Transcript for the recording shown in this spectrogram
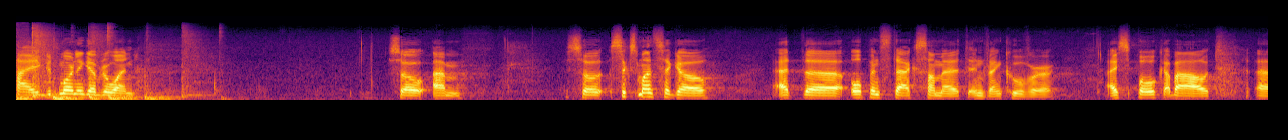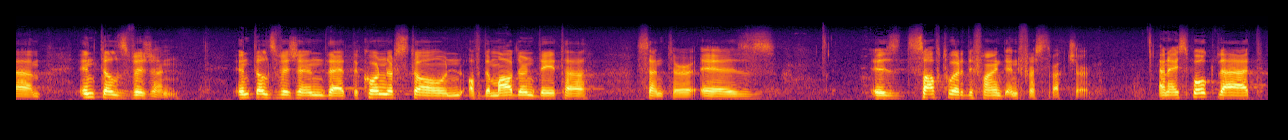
Hi, good morning, everyone. So, um, so six months ago, at the OpenStack Summit in Vancouver, I spoke about um, Intel's vision. Intel's vision that the cornerstone of the modern data center is, is software-defined infrastructure. And I spoke that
